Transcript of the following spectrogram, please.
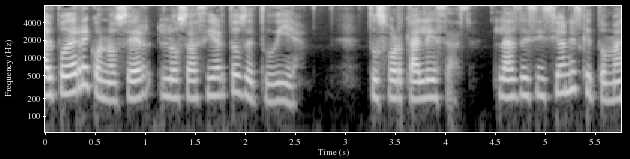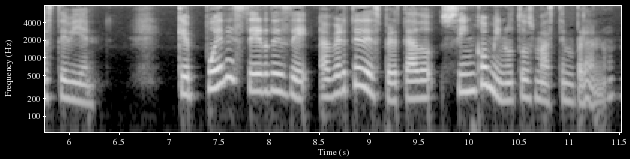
Al poder reconocer los aciertos de tu día, tus fortalezas, las decisiones que tomaste bien, que puede ser desde haberte despertado cinco minutos más temprano,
